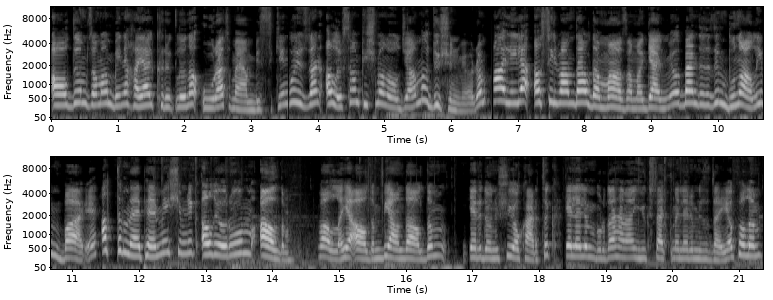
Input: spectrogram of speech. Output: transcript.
aldığım zaman beni hayal kırıklığına uğratmayan bir skin. Bu yüzden alırsam pişman olacağımı düşünmüyorum. Haliyle Asil Vandal da mağazama gelmiyor. Ben de dedim bunu alayım bari. Attım VP'mi şimdilik alıyorum aldım. Vallahi aldım bir anda aldım geri dönüşü yok artık. Gelelim burada hemen yükseltmelerimizi de yapalım.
